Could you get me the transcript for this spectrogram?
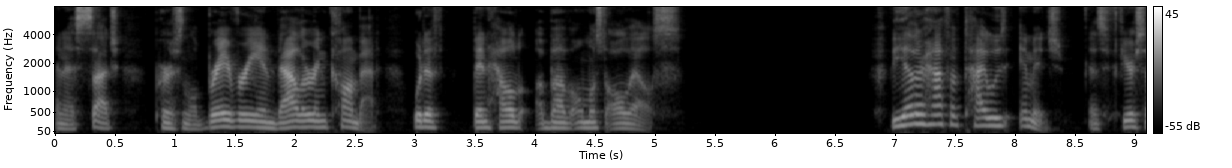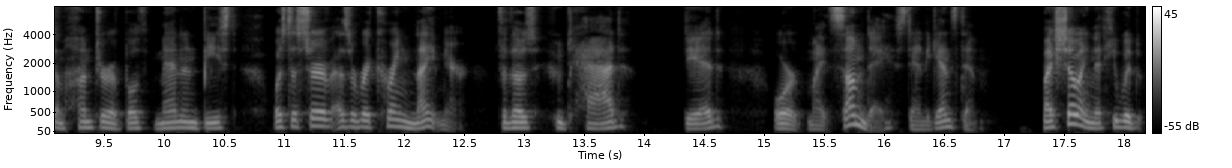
And as such, personal bravery and valor in combat would have been held above almost all else. The other half of Taiwu's image as fearsome hunter of both man and beast was to serve as a recurring nightmare for those who had, did, or might someday stand against him. By showing that he would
